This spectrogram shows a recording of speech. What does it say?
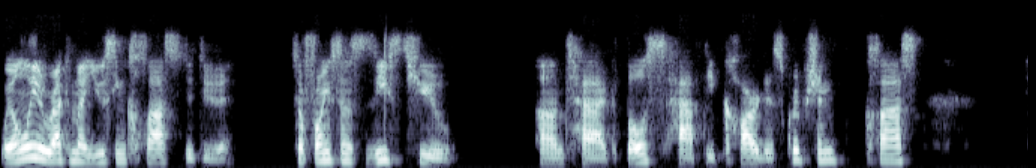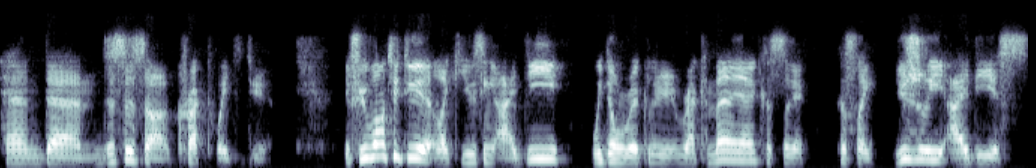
we only recommend using class to do it. So for instance, these two um, tag both have the card description class, and then this is a correct way to do it. If you want to do it like using ID, we don't regularly recommend it because because like usually ID is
